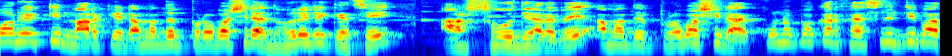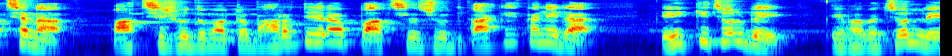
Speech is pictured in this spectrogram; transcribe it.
বড় একটি মার্কেট আমাদের প্রবাসীরা ধরে রেখেছে, আর সৌদি আরবে আমাদের প্রবাসীরা কোনো প্রকার ফ্যাসিলিটি পাচ্ছে না। পাচ্ছে শুধুমাত্র ভারতীয়রা, পাচ্ছে শুধু পাকিস্তানিরা। এই কি চলবে? এভাবে চললে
